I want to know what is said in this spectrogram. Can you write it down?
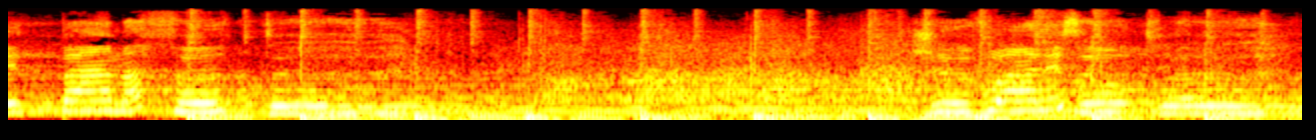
C'est pas ma faute. Je vois les autres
